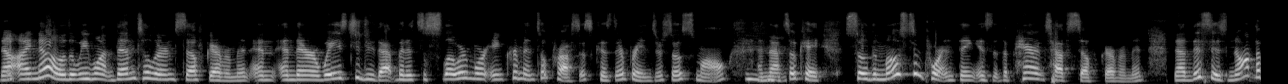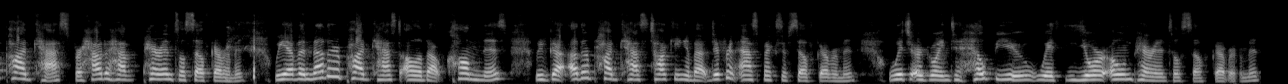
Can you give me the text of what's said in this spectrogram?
Now I know that we want them to learn self-government and and there are ways to do that, but it's a slower, more incremental process because their brains are so small Mhm. and that's okay. So the most important thing is that the parents have self-government. Now this is not the podcast for how to have parental self-government. we have another podcast all about calmness. We've got other podcasts talking about different aspects of self-government which are going to help you with your own parental self-government.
